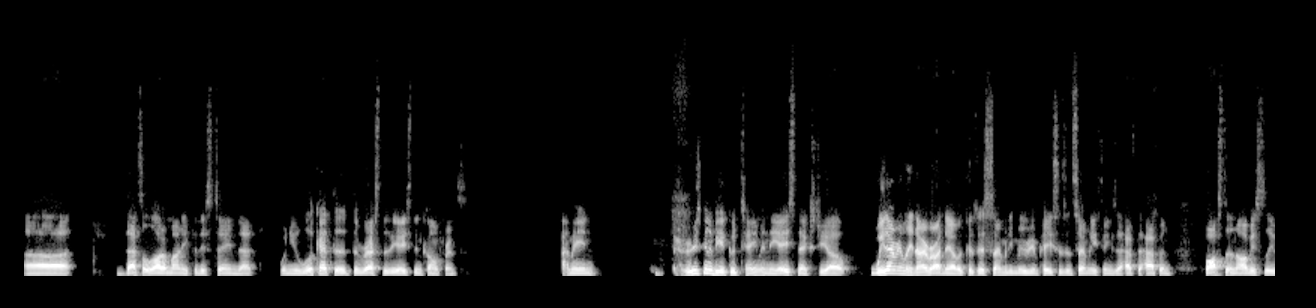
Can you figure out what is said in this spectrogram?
Uh, that's a lot of money for this team. That when you look at the the rest of the Eastern Conference, I mean, who's going to be a good team in the East next year? We don't really know right now because there's so many moving pieces and so many things that have to happen. Boston obviously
